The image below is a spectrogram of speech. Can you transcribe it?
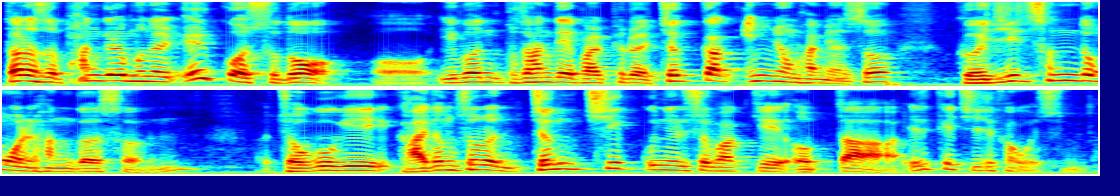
따라서 판결문을 읽고서도 어, 이번 부산대 발표를 적각 인용하면서 거짓 선동을 한 것은 조국이 가정스러운 정치꾼일 수밖에 없다 이렇게 지적하고 있습니다.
